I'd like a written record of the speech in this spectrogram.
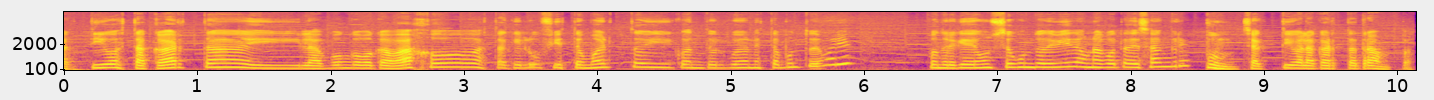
Activo esta carta y la pongo boca abajo hasta que Luffy esté muerto y cuando el weón está a punto de morir, cuando le quede un segundo de vida, una gota de sangre, ¡pum! Se activa la carta trampa.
